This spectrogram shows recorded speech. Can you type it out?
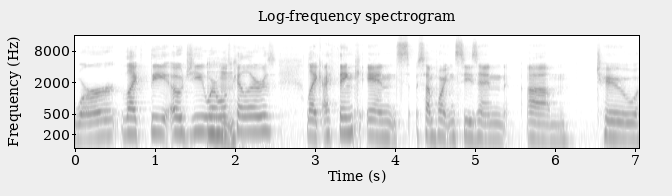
were like the OG werewolf killers. Like I think in some point in season um, two,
